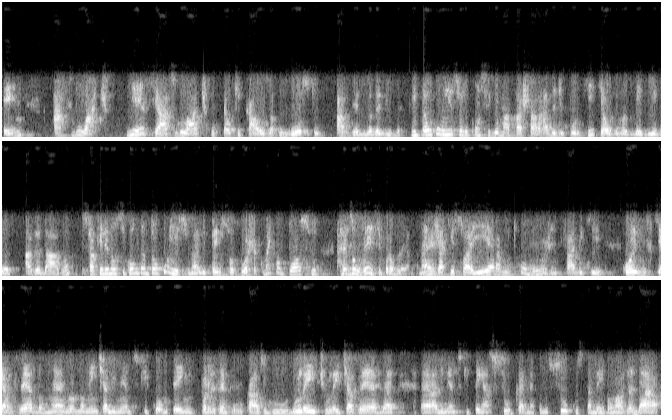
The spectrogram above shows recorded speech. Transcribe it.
em ácido lático. E esse ácido lático é o que causa o gosto azedo da bebida. Então, com isso, ele conseguiu matar a charada de por que, que algumas bebidas azedavam, só que ele não se contentou com isso, né? Ele pensou, poxa, como é que eu posso resolver esse problema, né? Já que isso aí era muito comum, a gente sabe que coisas que azedam, né? Normalmente alimentos que contêm, por exemplo, o caso do, do leite, o leite azeda, é, alimentos que têm açúcar, né? Como sucos também vão azedar.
